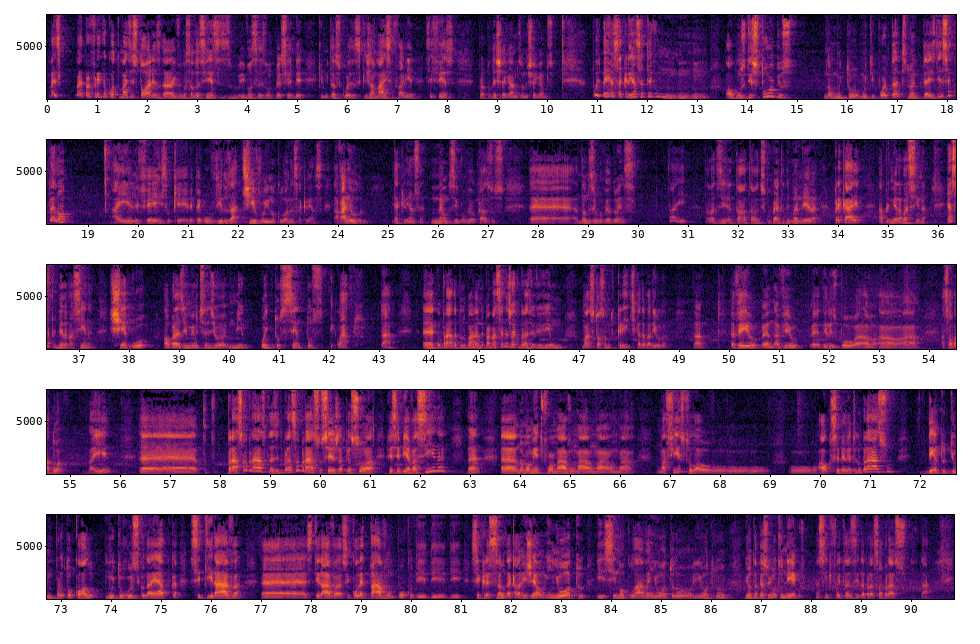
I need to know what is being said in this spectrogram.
Mas mais para frente eu conto mais histórias da evolução das ciências e vocês vão perceber que muitas coisas que jamais se faria se fez para poder chegarmos onde chegamos. Pois bem, essa criança teve um, um, um, alguns distúrbios não muito, muito importantes, durante 10 dias se recuperou. Aí ele fez o que? Ele pegou o vírus ativo e inoculou nessa criança, da varíola. E a criança não desenvolveu casos, é, não desenvolveu doença. Tá aí, estava descoberta de maneira precária a primeira vacina. Essa primeira vacina chegou ao Brasil em 1804, tá? É, comprada pelo Barão de Barbacena, já que o Brasil vivia um, uma situação muito crítica da varíola. Tá? É, veio é, navio é, de Lisboa a, a, a Salvador, Bahia, é, braço a braço, trazido braço a braço, ou seja, a pessoa recebia vacina, né? É, normalmente formava uma, uma, uma, uma fístula ou, ou, ou, ou algo semelhante no braço, dentro de um protocolo muito rústico da época, se tirava, é, se tirava, se coletava um pouco de, de, de, secreção daquela região em outro e se inoculava em outro, em outro, em outra pessoa, em outro negro. Assim que foi trazida braço a braço. Tá?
